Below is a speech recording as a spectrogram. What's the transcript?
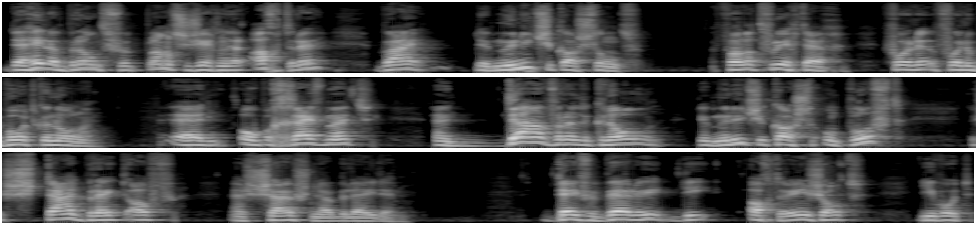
De hele brand verplaatste zich naar achteren, waar de munitiekast stond van het vliegtuig voor de, voor de boordkanonnen. En op een gegeven moment een daverende knal, de munitiekast ontploft, de staart breekt af en zuist naar beneden. David Barry, die achterin zat, die wordt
